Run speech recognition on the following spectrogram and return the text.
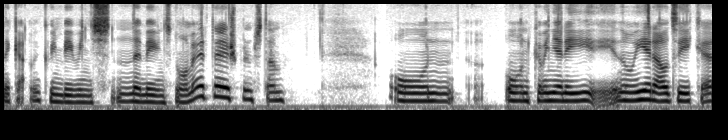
nekā viņi bija viņus, nebija viņus novērtējuši pirms tam. Un, un ka viņi arī nu, ieraudzīja, ka,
